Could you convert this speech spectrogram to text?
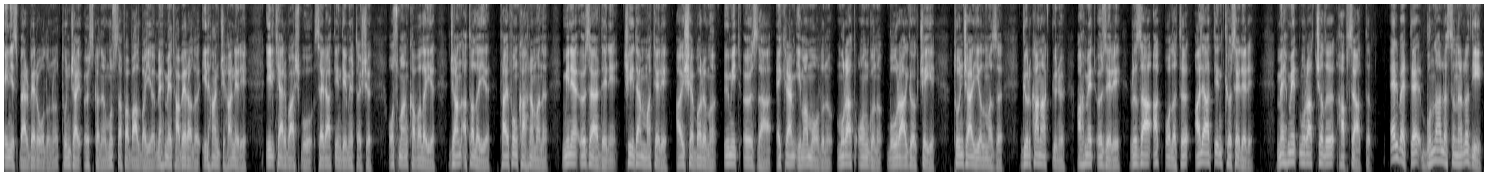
Enis Berberoğlu'nu, Tuncay Özkan'ı, Mustafa Balbay'ı, Mehmet Haberalı, İlhan Cihaner'i, İlker Başbuğ, Selahattin Demirtaş'ı, Osman Kavala'yı, Can Atalay'ı, Tayfun Kahraman'ı, Mine Özerden'i, Çiğdem Mater'i, Ayşe Barım'ı, Ümit Özdağ, Ekrem İmamoğlu'nu, Murat Ongun'u, Buğra Gökçe'yi, Tuncay Yılmaz'ı, Gürkan Akgün'ü, Ahmet Özer'i, Rıza Akpolat'ı, Alaaddin Köseler'i, Mehmet Muratçalı'yı hapse attı. Elbette bunlarla sınırlı değil.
